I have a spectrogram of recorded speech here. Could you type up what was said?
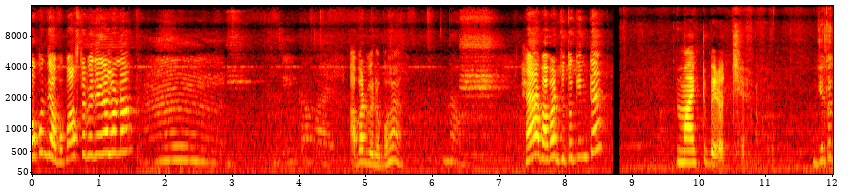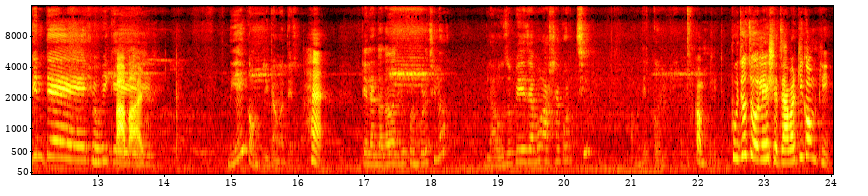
কখন যাব? পাঁচটা বেজে গেল না? আবার বেরোবো হ্যাঁ? না। হ্যাঁ বাবার জুতো কিনতে? মা একটু বেরোচ্ছে। জুতো কিনতে সবিকে বাবার। দিয়েই কমপ্লিট আমাদের। হ্যাঁ। টেলার দাদা আজকে ফোন করেছিল ব্লাউজও পেয়ে যাব আশা করছি। আমাদের কমপ্লিট কমপ্লিট পুজো চলে এসেছে আবার কি কমপ্লিট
